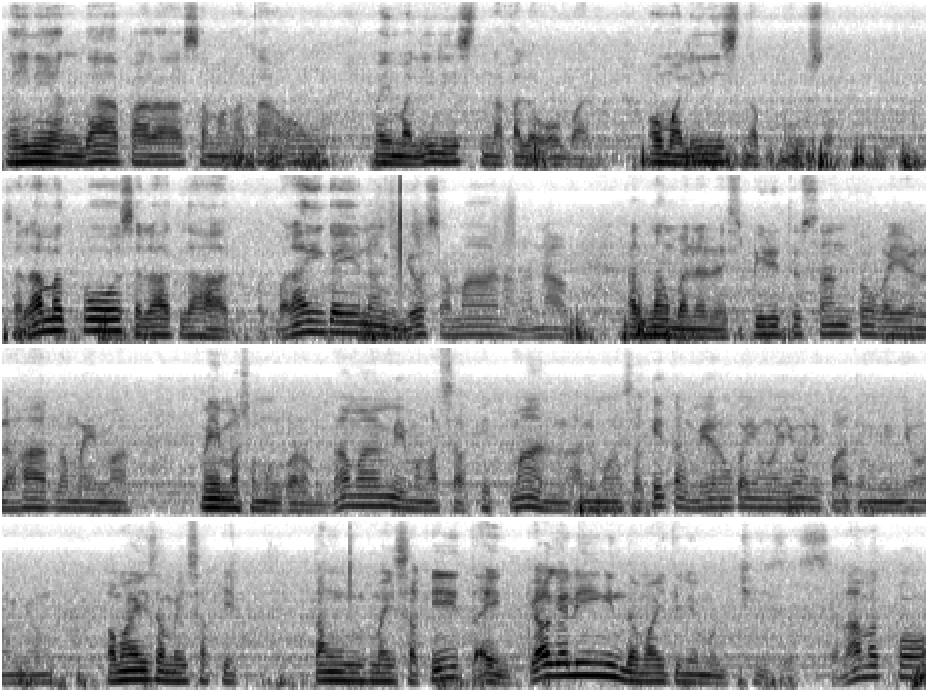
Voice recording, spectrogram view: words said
na hinihanda para sa mga taong may malinis na kalooban o malinis na puso. Salamat po sa lahat-lahat. Pagpalagin kayo ng Diyos Ama, ng Anak, at ng Banal na Espiritu Santo, kayong lahat ng may ma may masamang karamdaman, may mga sakit man, mga sakit ang meron kayo ngayon, ipatong ninyo ang inyong kamay sa may sakit. Tang may sakit ay gagaling in the mighty name of Jesus. Salamat po.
